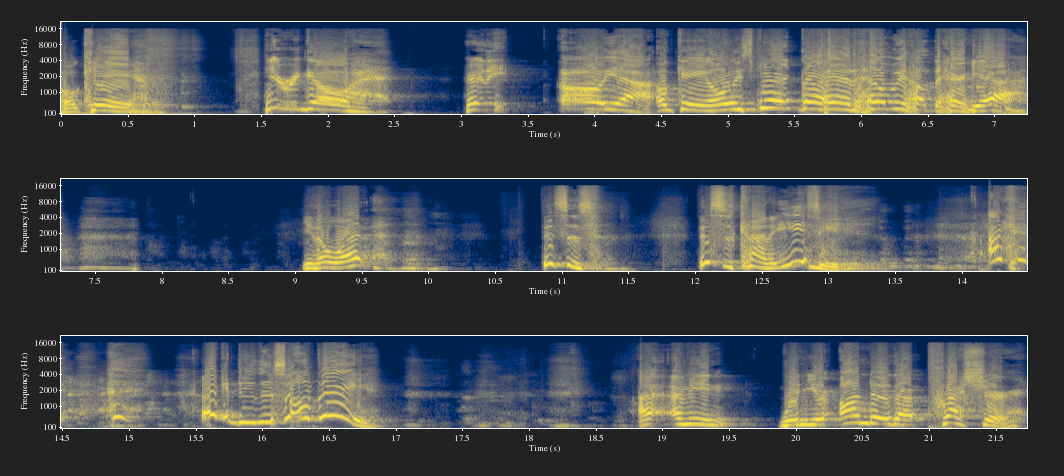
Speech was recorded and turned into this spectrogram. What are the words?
Okay. Here we go. Ready? Oh, yeah. Okay, Holy Spirit, go ahead. Help me out there. Yeah. You know what? This is this is kind of easy. I can, I can do this all day. I, I mean, when you're under that pressure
